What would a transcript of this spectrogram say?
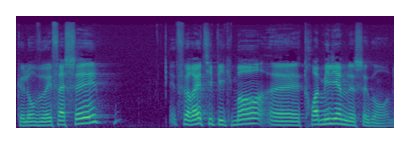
que l'on veut effacer ferait typiquement 3 euh, millièmes de seconde.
